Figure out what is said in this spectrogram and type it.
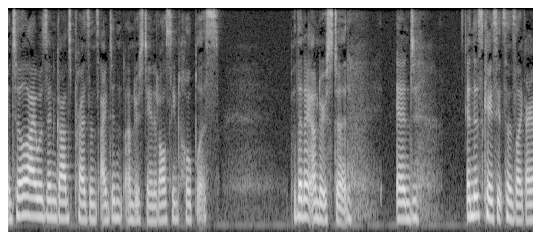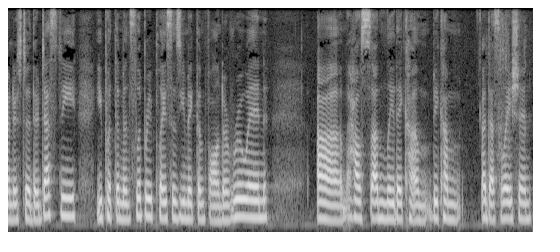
Until I was in God's presence, I didn't understand. It all seemed hopeless. But then I understood. And in this case, it says, like, I understood their destiny. You put them in slippery places, you make them fall into ruin. Um, how suddenly they come become a desolation,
